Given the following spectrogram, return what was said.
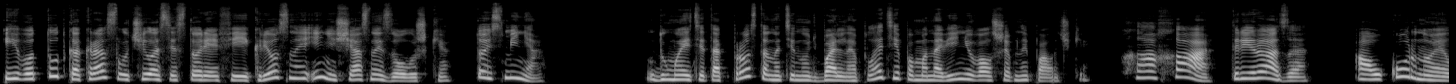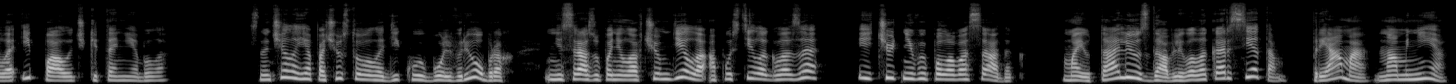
И вот тут как раз случилась история феи крестной и несчастной Золушки, то есть меня. Думаете, так просто натянуть бальное платье по мановению волшебной палочки? Ха-ха! Три раза! А у Корнуэла и палочки-то не было. Сначала я почувствовала дикую боль в ребрах, не сразу поняла, в чем дело, опустила глаза и чуть не выпала в осадок. Мою талию сдавливала корсетом. Прямо на мне.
